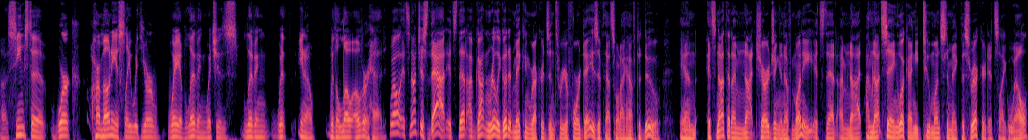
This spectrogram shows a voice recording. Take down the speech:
uh, seems to work harmoniously with your way of living, which is living with you know with a low overhead. Well, it's not just that; it's that I've gotten really good at making records in three or four days if that's what I have to do. And it's not that I'm not charging enough money, it's that I'm not I'm not saying, "Look, I need 2 months to make this record." It's like, "Well,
